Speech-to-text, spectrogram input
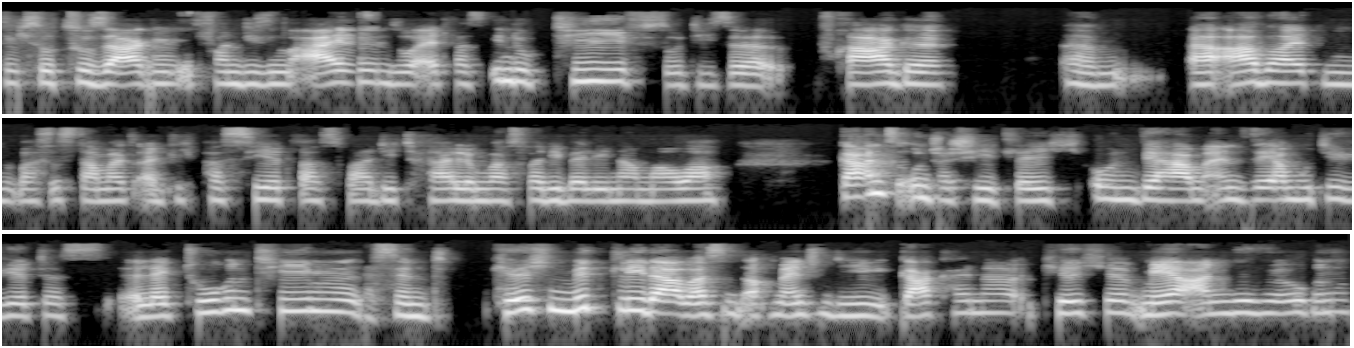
sich sozusagen von diesem einen so etwas induktiv, so diese Frage ähm, erarbeiten, was ist damals eigentlich passiert, was war die Teilung, was war die Berliner Mauer. Ganz unterschiedlich. Und wir haben ein sehr motiviertes Lektorenteam. Es sind Kirchenmitglieder, aber es sind auch Menschen, die gar keiner Kirche mehr angehören,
